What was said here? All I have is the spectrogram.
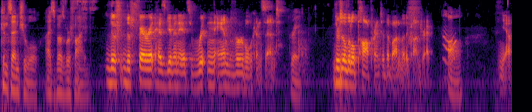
consensual, I suppose we're fine. The the ferret has given its written and verbal consent. Great. There's a little paw print at the bottom of the contract. Aw. Aw. Yeah.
